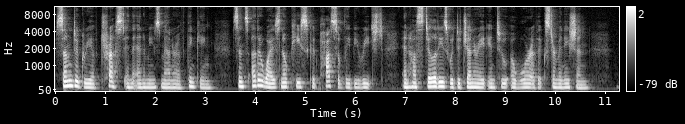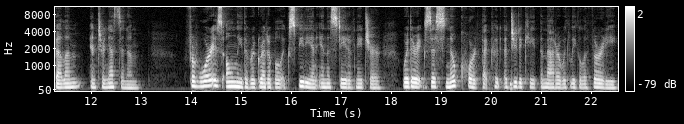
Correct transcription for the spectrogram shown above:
some degree of trust in the enemy's manner of thinking, since otherwise no peace could possibly be reached and hostilities would degenerate into a war of extermination, bellum internecinum. For war is only the regrettable expedient in the state of nature where there exists no court that could adjudicate the matter with legal authority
